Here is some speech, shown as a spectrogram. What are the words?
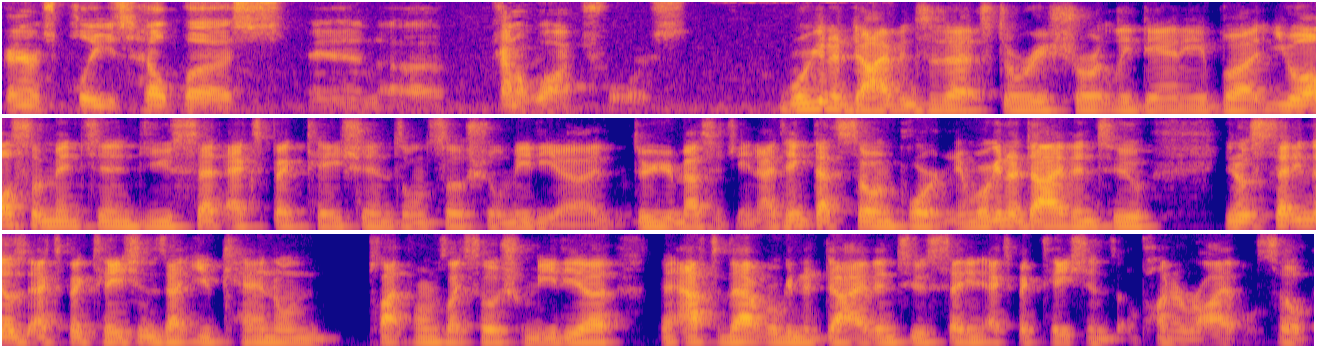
parents, please help us and uh, kind of watch for us. We're going to dive into that story shortly, Danny. But you also mentioned you set expectations on social media and through your messaging. I think that's so important, and we're going to dive into you know setting those expectations that you can on platforms like social media. Then after that, we're going to dive into setting expectations upon arrival. So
